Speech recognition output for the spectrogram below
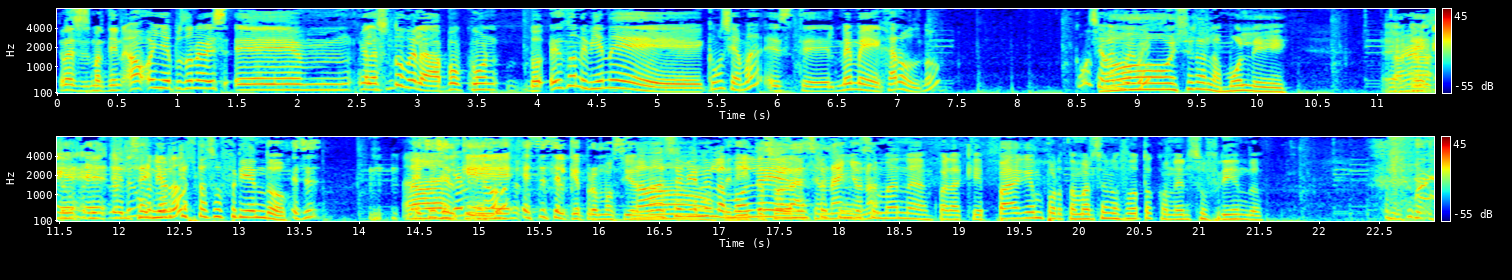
Gracias, Martín. Ah, oye, pues de una vez, eh, el asunto de la popcorn es donde viene, ¿cómo se llama? Este, el meme Harold, ¿no? ¿Cómo se llama el meme? No, ese era la mole. Eh, Ajá. eh, eh, ¿Lo el señor que está sufriendo. Ese, es- Ah, ese es el ¿ya que, este es el que promocionó No, ese viene la Pedrito mole Sola hace este un fin año, de ¿no? semana para que paguen por tomarse una foto con él sufriendo.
